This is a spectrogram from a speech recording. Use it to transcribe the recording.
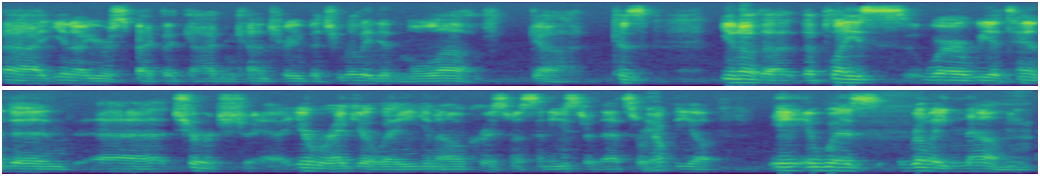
Uh, you know, you respected God and country, but you really didn't love God because you know the the place where we attended uh, church uh, irregularly, you know, Christmas and Easter, that sort yep. of deal. It, it, was really numb.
